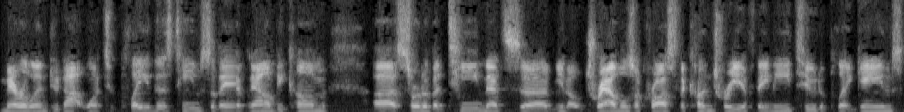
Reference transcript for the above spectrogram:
Maryland do not want to play this team, so they have now become uh, sort of a team that's uh, you know travels across the country if they need to to play games.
